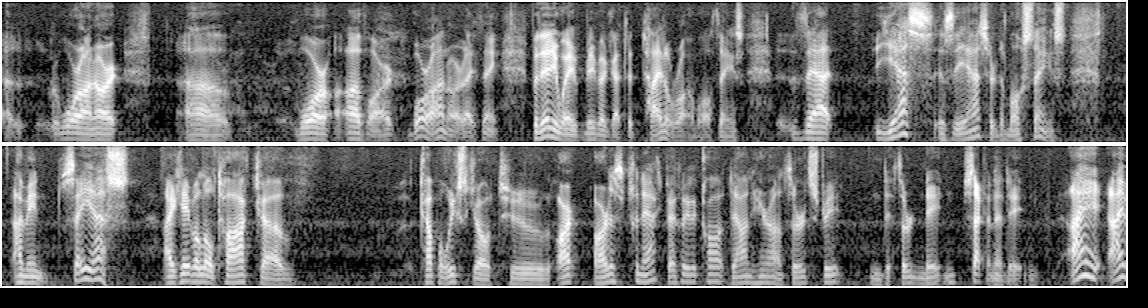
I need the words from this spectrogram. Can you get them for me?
uh, War on Art, uh, War of Art, War on Art, I think. But anyway, maybe I got the title wrong of all things. That yes is the answer to most things. I mean, say yes. I gave a little talk uh, a couple weeks ago to Art Artist Connect, I think they call it, down here on Third Street, in Third and Dayton, Second and Dayton. I I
